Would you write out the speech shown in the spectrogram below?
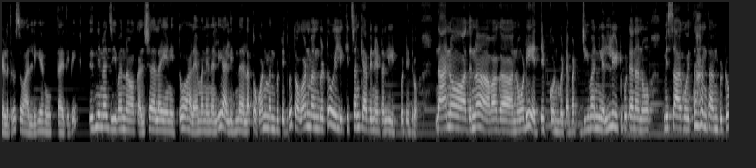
ಹೇಳಿದ್ರು. ಸೊ ಅಲ್ಲಿಗೆ ಹೋಗ್ತಾ ಇದ್ದೀವಿ. ದಿನ ಜೀವನ ಕಲಶ ಎಲ್ಲ ಏನಿತ್ತು, ಹಳೆ ಮನೆಯಲ್ಲಿ ಅಲ್ಲಿಂದ ಎಲ್ಲ ತೊಗೊಂಡು ಬಂದುಬಿಟ್ಟಿದ್ರು. ತೊಗೊಂಡು ಬಂದುಬಿಟ್ಟು ಇಲ್ಲಿ ಕಿಚನ್ ಕ್ಯಾಬಿನೆಟಲ್ಲಿ ಇಟ್ಬಿಟ್ಟಿದ್ರು. ನಾನು ಅದನ್ನು ಆವಾಗ ನೋಡಿ ಎತ್ತಿಟ್ಕೊಂಡ್ಬಿಟ್ಟೆ. ಬಟ್ ಜೀವನ್ ಎಲ್ಲಿ ಇಟ್ಬಿಟ್ಟೆ ನಾನು ಮಿಸ್ ಆಗೋಯ್ತಾ ಅಂತ ಅಂದ್ಬಿಟ್ಟು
